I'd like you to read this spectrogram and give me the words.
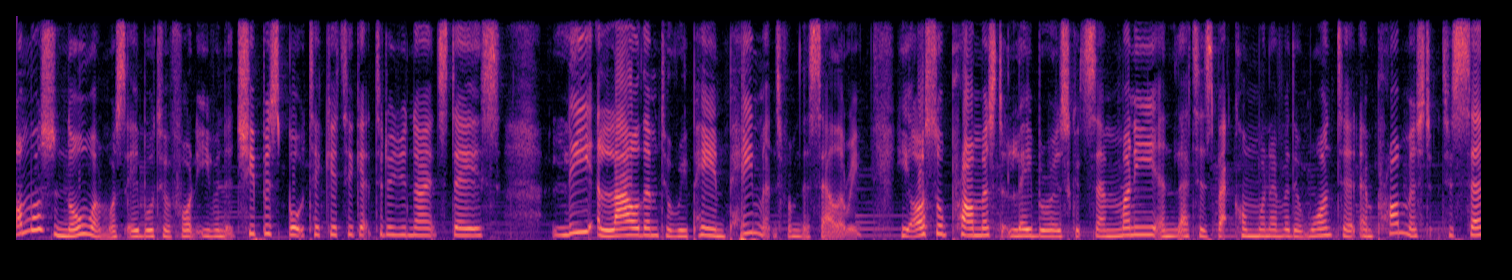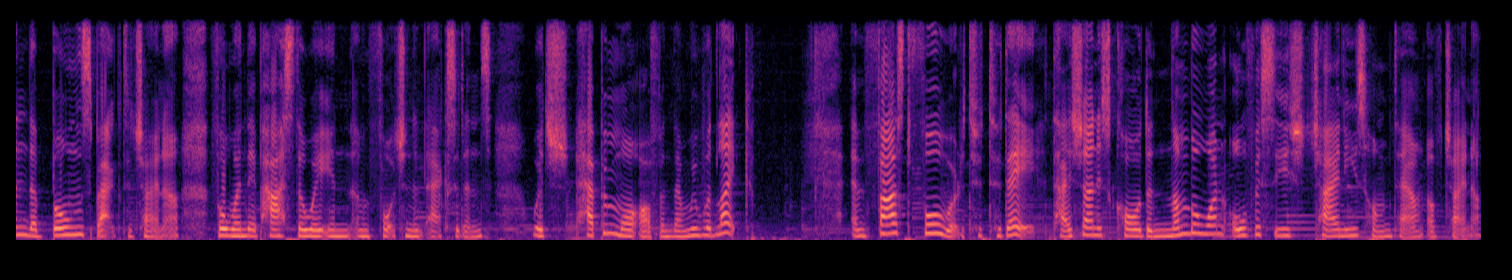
Almost no one was able to afford even the cheapest boat ticket to get to the United States. Lee allowed them to repay in payments from their salary. He also promised laborers could send money and letters back home whenever they wanted, and promised to send their bones back to China for when they passed away in unfortunate accidents, which happen more often than we would like. And fast forward to today, Taishan is called the number one overseas Chinese hometown of China.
